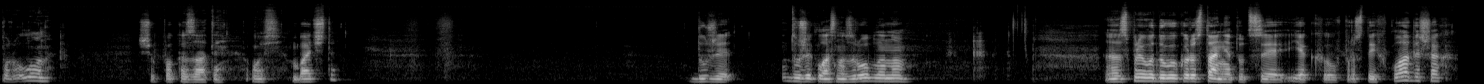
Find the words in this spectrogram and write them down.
поролон, щоб показати. Ось, бачите? Дуже, дуже класно зроблено. Е, З приводу використання тут це як в простих вкладишах.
